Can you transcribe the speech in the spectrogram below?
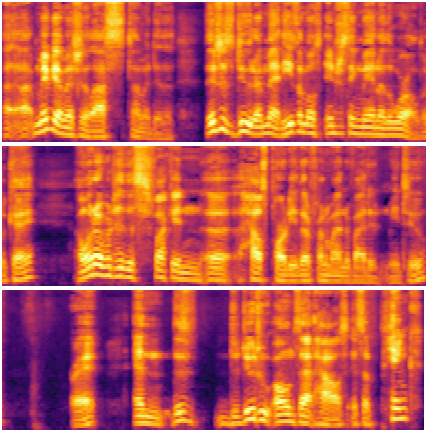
Uh, maybe I mentioned it last time I did this. There's this dude I met. He's the most interesting man in the world. Okay, I went over to this fucking uh, house party that a friend of mine invited me to, right? And this the dude who owns that house. It's a pink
